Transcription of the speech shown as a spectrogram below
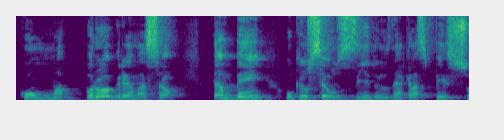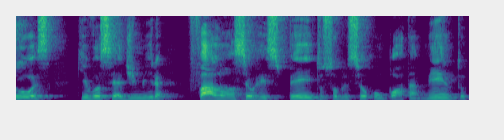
como uma programação. Também o que os seus ídolos, né, aquelas pessoas que você admira, falam a seu respeito, sobre o seu comportamento,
